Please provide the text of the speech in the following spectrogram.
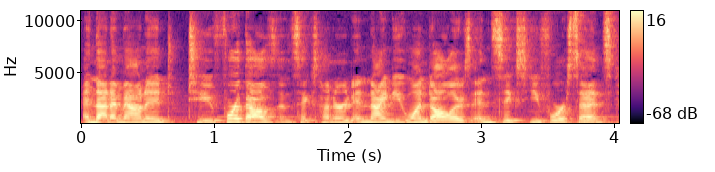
and that amounted to $4,691.64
